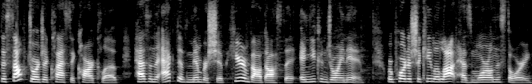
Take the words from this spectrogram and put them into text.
The South Georgia Classic Car Club has an active membership here in Valdosta, and you can join in. Reporter Shakila Lott has more on the story.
